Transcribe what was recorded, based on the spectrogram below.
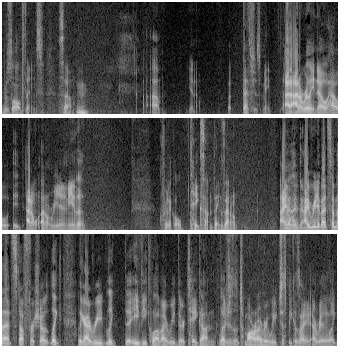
resolve things. So Mm. um you know but that's just me. I, I don't really know how it, I don't I don't read any of the critical takes on things. I don't. I, Yeah, only, I- I, read about some of that stuff for shows like like I read like the AV Club. I read their take on Legends of Tomorrow every week just because I, I really like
